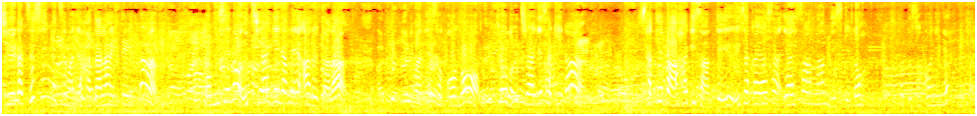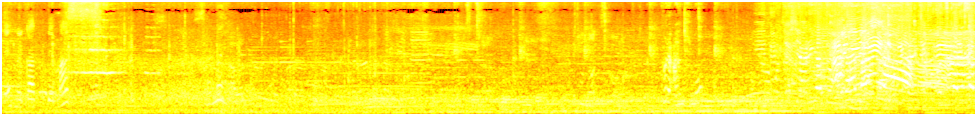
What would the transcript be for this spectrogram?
10月先月まで働いていたお店の打ち上げがねあるから今ねそこの今日の打ち上げ先が酒場萩さんっていう居酒屋さん屋さんなんですけどちょっとそこにね今ね向かってます。これあん肝今年ありがとうございましたお疲れ様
